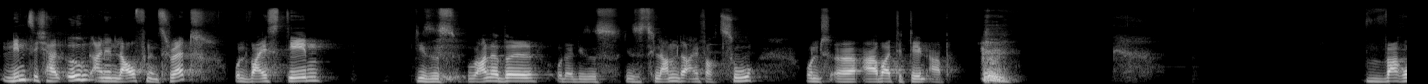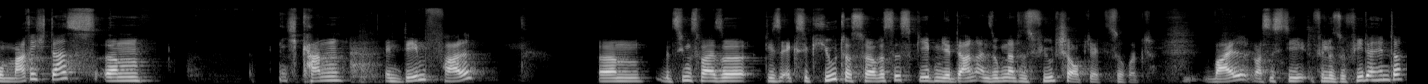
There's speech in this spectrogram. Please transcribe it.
nimmt sich halt irgendeinen laufenden Thread und weist dem dieses Runnable oder dieses, dieses Lambda einfach zu und äh, arbeitet den ab. Warum mache ich das? Ähm, ich kann in dem Fall, ähm, beziehungsweise diese Executor Services geben mir dann ein sogenanntes Future-Objekt zurück. Weil, was ist die Philosophie dahinter?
